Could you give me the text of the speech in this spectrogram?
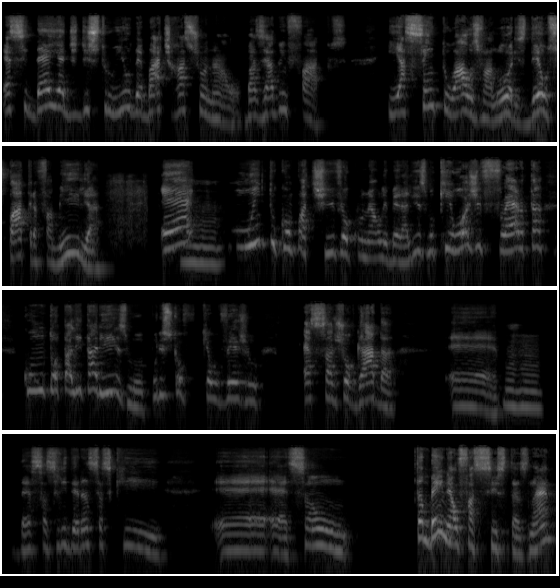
essa ideia de destruir o debate racional baseado em fatos e acentuar os valores, Deus, pátria, família, é uhum. muito compatível com o neoliberalismo que hoje flerta com um totalitarismo. Por isso que eu, que eu vejo essa jogada é, uhum dessas lideranças que é, é, são também neofascistas, né?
